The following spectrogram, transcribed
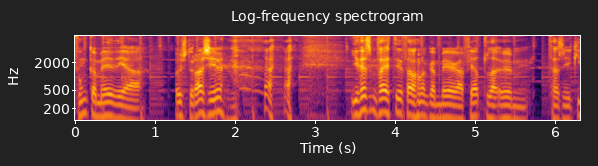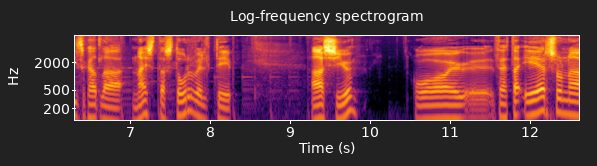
þunga meðja Austur Asíu. í þessum þætti þá langar mig að fjalla um það sem ég kýsa að kalla næsta stórveldi Asíu og þetta er svona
